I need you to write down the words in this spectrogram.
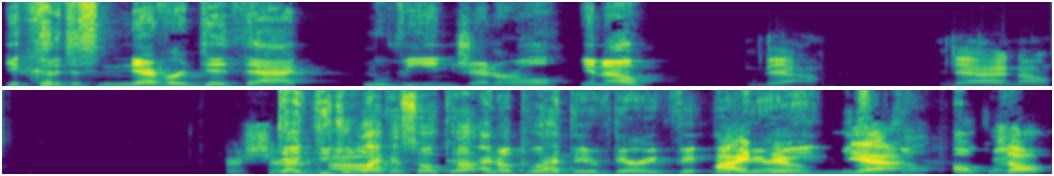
you could have just never did that movie in general, you know? yeah yeah i know for sure Like, did you Uh, like Ahsoka? I know people had their very, their I very do, yeah. result. Okay. So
